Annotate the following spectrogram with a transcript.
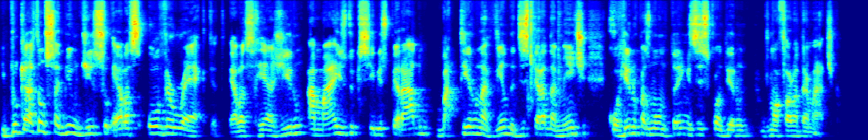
E porque elas não sabiam disso, elas overreacted, elas reagiram a mais do que seria esperado, bateram na venda desesperadamente, correram para as montanhas e se esconderam de uma forma dramática.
